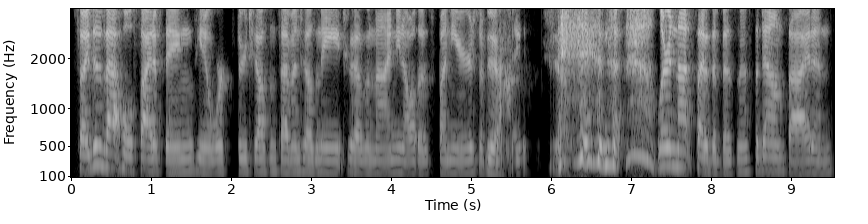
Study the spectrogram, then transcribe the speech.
So I did that whole side of things, you know, worked through 2007, 2008, 2009, you know, all those fun years of real estate Yeah. and learn that side of the business, the downside. And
